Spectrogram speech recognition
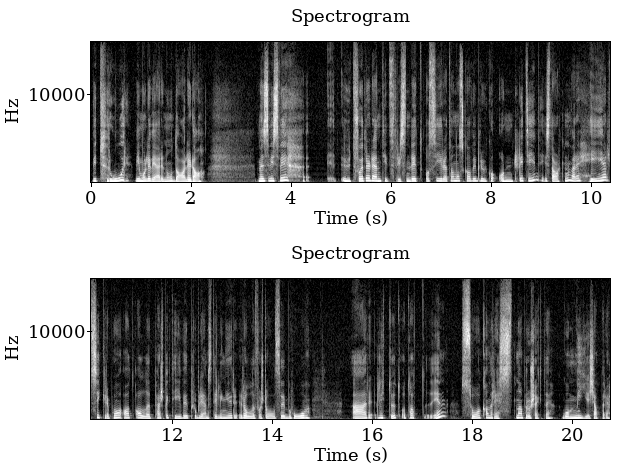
Vi tror vi må levere noe da eller da. Mens hvis vi utfordrer den tidsfristen litt og sier at nå skal vi bruke ordentlig tid i starten, være helt sikre på at alle perspektiver, problemstillinger, rolleforståelse, behov er lyttet og tatt inn, så kan resten av prosjektet gå mye kjappere.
